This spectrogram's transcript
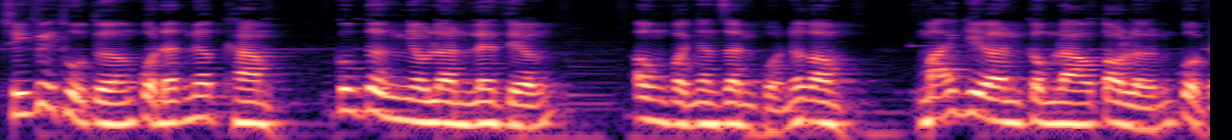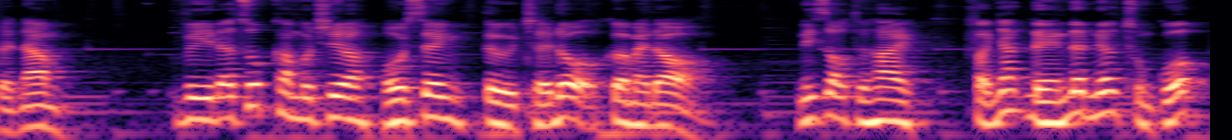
Chính vị thủ tướng của đất nước Cam cũng từng nhiều lần lên tiếng, ông và nhân dân của nước ông mãi ghi ơn công lao to lớn của Việt Nam vì đã giúp Campuchia hồi sinh từ chế độ Khmer Đỏ. Lý do thứ hai phải nhắc đến đất nước Trung Quốc.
